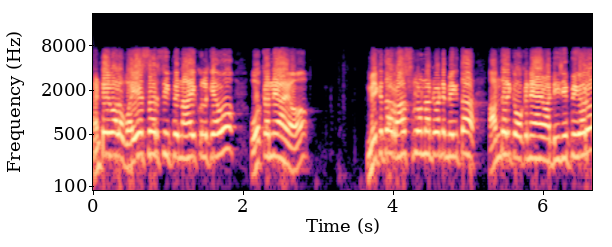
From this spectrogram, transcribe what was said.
అంటే ఇవాళ వైఎస్ఆర్సీపీ నాయకులకేమో ఒక న్యాయం మిగతా రాష్ట్రంలో ఉన్నటువంటి మిగతా అందరికీ ఒక న్యాయం డీజీపీ గారు?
